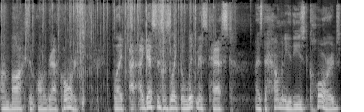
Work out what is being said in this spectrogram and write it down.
unboxed an autograph card. Like, I, I guess this is like the litmus test as to how many of these cards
